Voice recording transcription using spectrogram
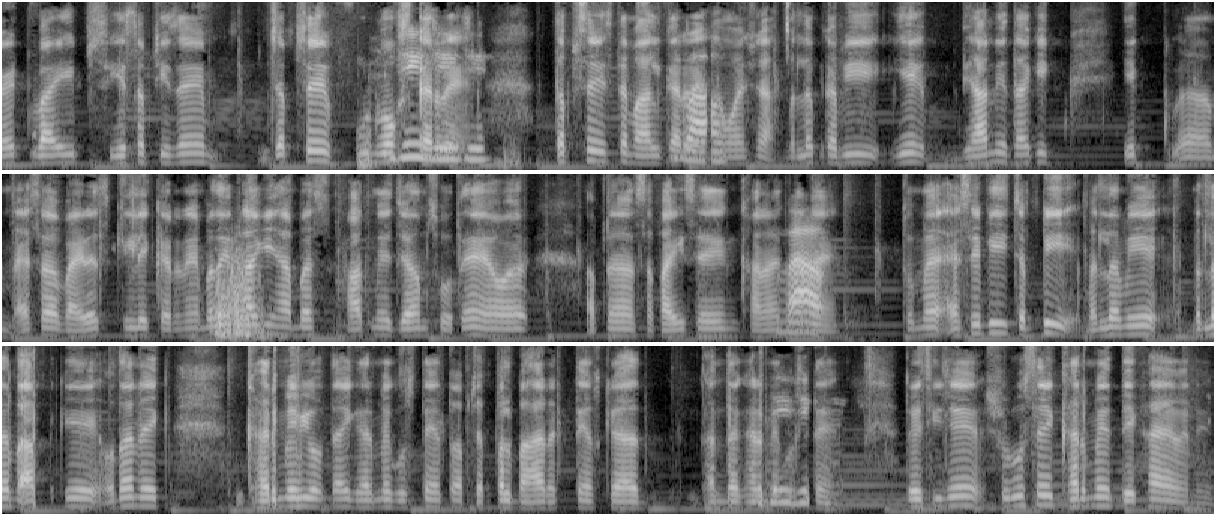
वेट वाइप्स ये सब चीज़ें जब से फ़ूड वॉक्स कर जी रहे हैं तब से इस्तेमाल कर रहे हैं हमेशा मतलब कभी ये ध्यान नहीं था कि ये अम, ऐसा वायरस के लिए कर रहे हैं ये था कि हाँ बस हाथ में जर्म्स होते हैं और अपना सफ़ाई से खाना खाना है। तो मैं ऐसे भी जब भी मतलब ये मतलब आपके होता है ना एक घर में भी होता है घर में घुसते हैं तो आप चप्पल बाहर रखते हैं उसके बाद अंदर घर में घुसते हैं। तो ये चीज़ें शुरू से घर में देखा है मैंने।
